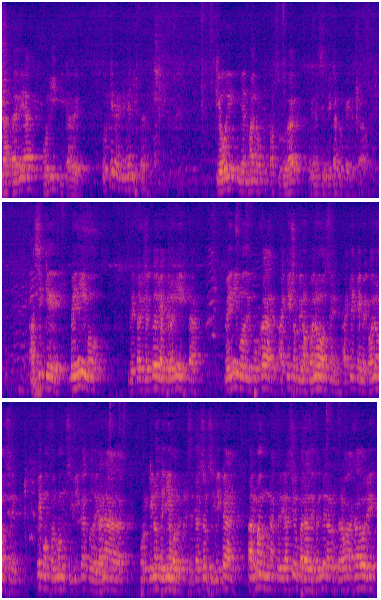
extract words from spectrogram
la tarea política de él, porque era primerista. Y hoy mi hermano ocupa su lugar en el sindicato que él estaba. Así que venimos de trayectoria peronista, venimos de empujar a aquellos que nos conocen, a aquel que me conoce, hemos formado un sindicato de la nada, porque no teníamos representación sindical, armamos una federación para defender a los trabajadores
